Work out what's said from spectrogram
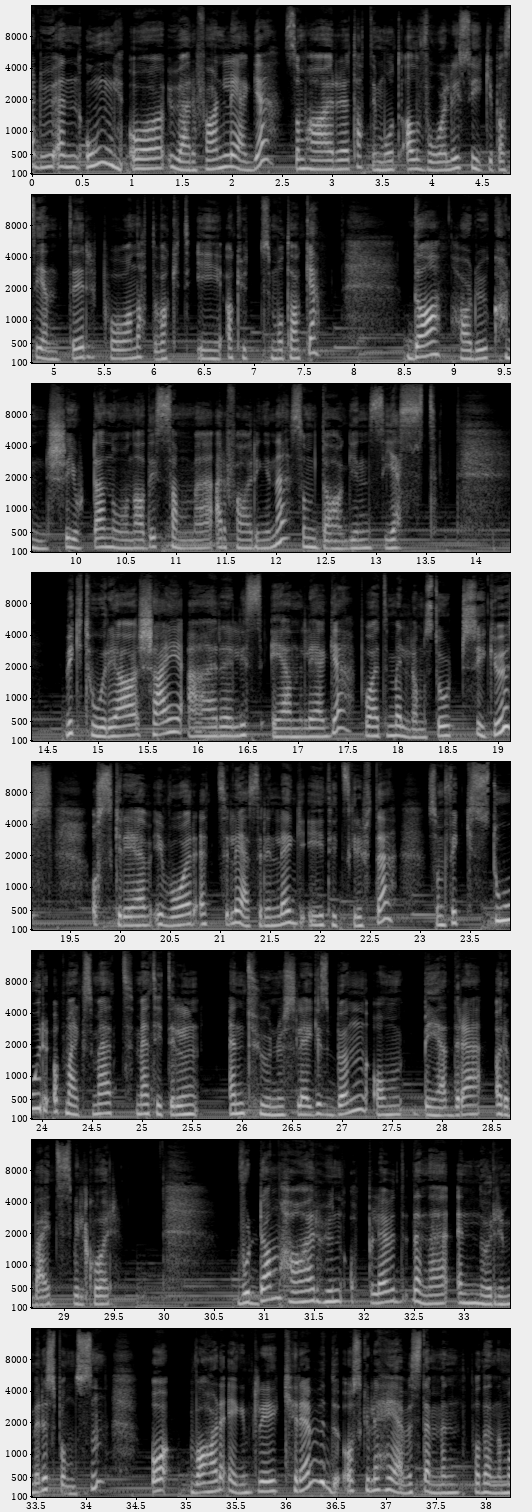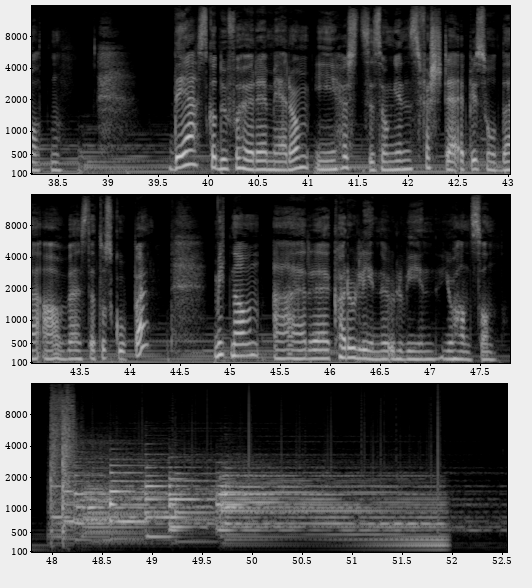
Er du en ung og uerfaren lege som har tatt imot alvorlig syke pasienter på nattevakt i akuttmottaket? Da har du kanskje gjort deg noen av de samme erfaringene som dagens gjest. Victoria Skei er LIS1-lege på et mellomstort sykehus, og skrev i vår et leserinnlegg i tidsskriftet som fikk stor oppmerksomhet med tittelen En turnusleges bønn om bedre arbeidsvilkår. Hvordan har hun opplevd denne enorme responsen, og hva har det egentlig krevd å skulle heve stemmen på denne måten? Det skal du få høre mer om i høstsesongens første episode av Stetoskopet. Mitt navn er Caroline Ulvin Johansson.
